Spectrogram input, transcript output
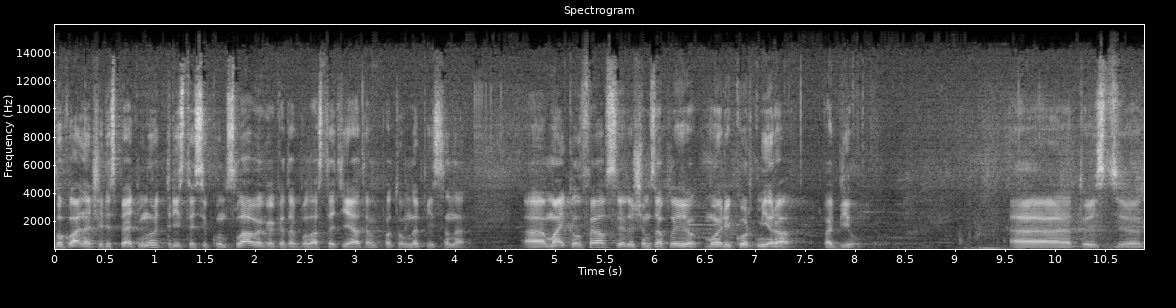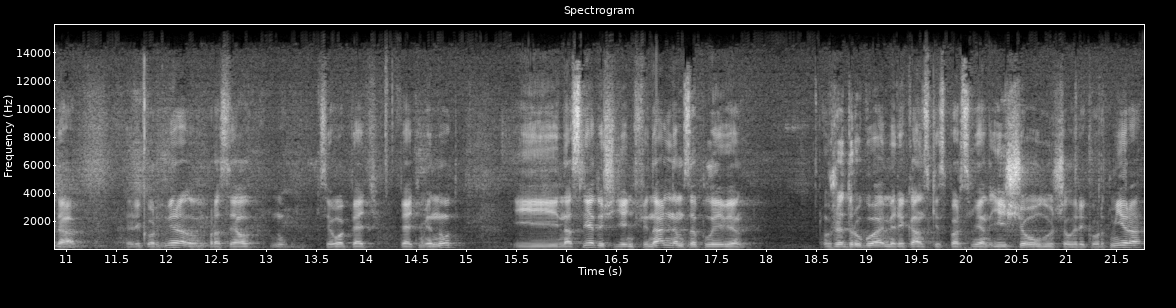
буквально через 5 минут, 300 секунд славы, как это была статья там потом написана, э, Майкл Фелпс в следующем заплыве мой рекорд мира побил. Э, то есть, э, да, рекорд мира он простоял ну, всего 5, 5 минут. И на следующий день в финальном заплыве уже другой американский спортсмен еще улучшил рекорд мира.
